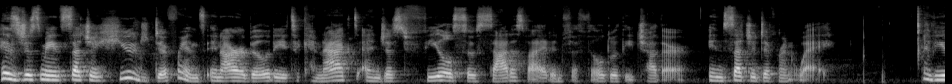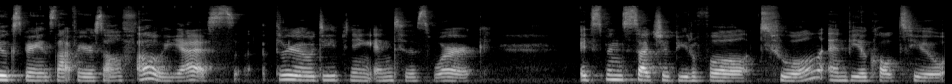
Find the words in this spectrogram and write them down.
has just made such a huge difference in our ability to connect and just feel so satisfied and fulfilled with each other in such a different way. Have you experienced that for yourself? Oh, yes. Through deepening into this work, it's been such a beautiful tool and vehicle to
